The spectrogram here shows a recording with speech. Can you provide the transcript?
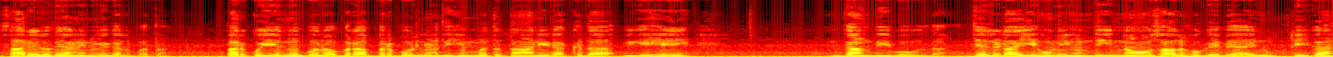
ਸਾਰੇ ਲੁਧਿਆਣੇ ਨੂੰ ਇਹ ਗੱਲ ਪਤਾ। ਪਰ ਕੋਈ ਇਹਨੇ ਬਰਾਬਰ ਬੋਲਣ ਦੀ ਹਿੰਮਤ ਤਾਂ ਨਹੀਂ ਰੱਖਦਾ ਵੀ ਇਹ ਗਾਂਧੀ ਬੋਲਦਾ। ਜੇ ਲੜਾਈ ਹੋਣੀ ਹੁੰਦੀ 9 ਸਾਲ ਹੋ ਗਏ ਵਿਆਹ ਇਹਨੂੰ ਠੀਕ ਆ?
